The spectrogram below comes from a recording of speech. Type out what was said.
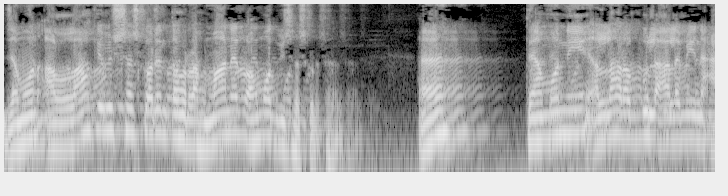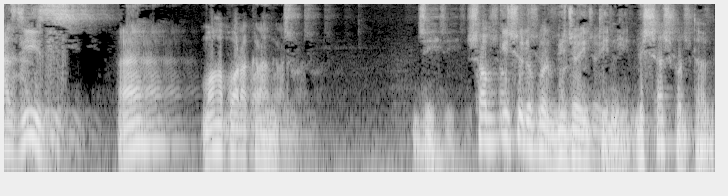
যেমন আল্লাহকে বিশ্বাস করেন, তখন রহমানের রহমত বিশ্বাস করতে হবে। হ্যাঁ? তেমনি আল্লাহ রব্বুল আলমিন আজিজ হ্যাঁ? মহাপরাক্রান্ত। জি, সবকিছুর উপর বিজয়ী তিনি, বিশ্বাস করতে হবে।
